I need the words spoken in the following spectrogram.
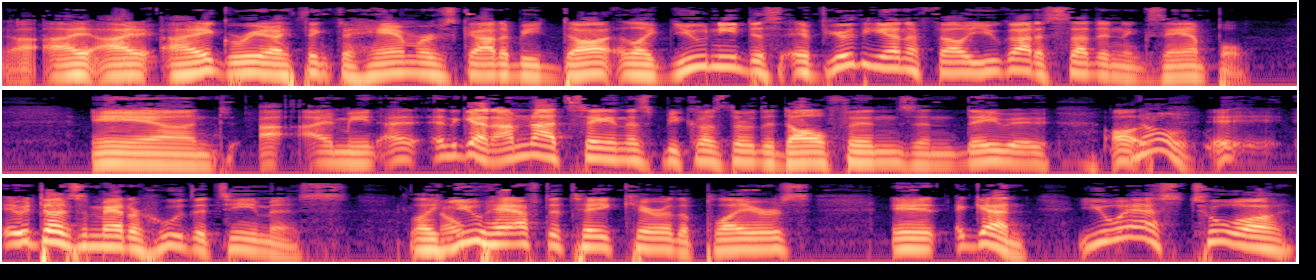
I, I, I agree. I think the hammer's got to be done. Like you need to, if you're the NFL, you got to set an example. And I, I mean, I- and again, I'm not saying this because they're the Dolphins and they. Uh, No. it, it doesn't matter who the team is. Like Nope. you have to take care of the players. And again, you ask Tua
